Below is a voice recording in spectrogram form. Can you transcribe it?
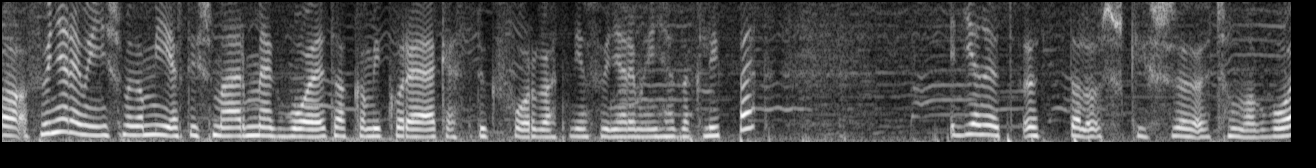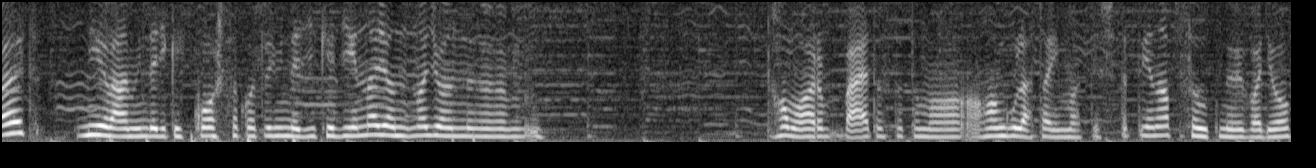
A főnyeremény is, meg a miért is már megvoltak, amikor elkezdtük forgatni a főnyereményhez a klippet. Egy ilyen öt, öt dalos kis csomag volt. Nyilván mindegyik egy korszakot, vagy mindegyik egy ilyen nagyon-nagyon hamar változtatom a, a hangulataimat, és tehát ilyen abszolút nő vagyok,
